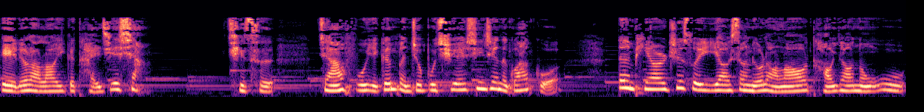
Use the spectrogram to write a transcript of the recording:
给刘姥姥一个台阶下。其次，贾府也根本就不缺新鲜的瓜果，但平儿之所以要向刘姥姥讨要浓物，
